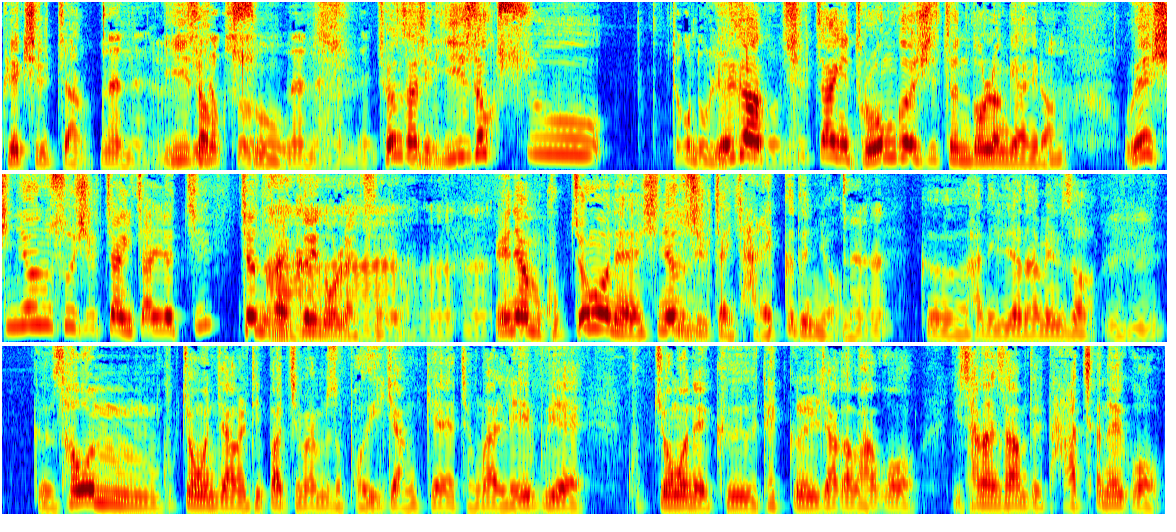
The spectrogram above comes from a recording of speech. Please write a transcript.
기획실장 네네. 이석수, 이석수. 전 사실 음. 이석수 조금 놀랐어요. 여기가. 실장이 들어온 것이 전 놀란 게 아니라 음. 왜 신현수 실장이 잘렸지? 저는 사실 아, 그게 놀랐어요. 아, 아, 아, 왜냐하면 국정원에 신현수 음. 실장이 잘했거든요. 네. 그한 1년 하면서 음흠. 그 서훈 국정원장을 뒷받침하면서 보이지 않게 정말 내부에 국정원의 그 댓글 작업하고 이상한 사람들 다 쳐내고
